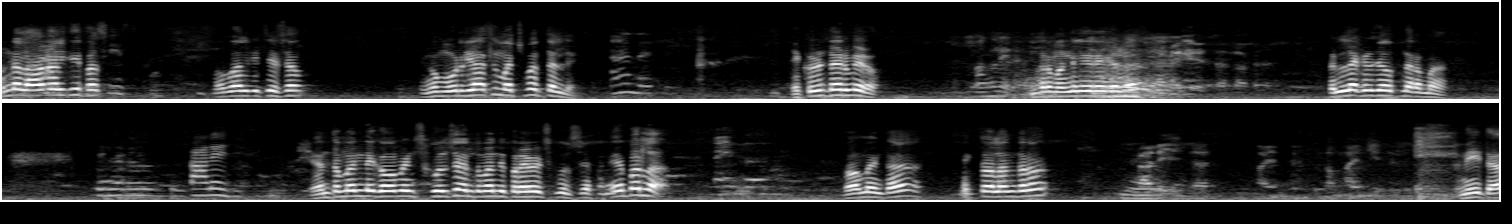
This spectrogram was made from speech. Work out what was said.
ఉండాలి ఆడవాళ్ళకి ఫస్ట్ మగవాళ్ళకి ఇచ్చేసావు. ఇంకా మూడు గ్లాసులు మర్చిపోతాలే ఎక్కడుంటారు మీరు? అందరు మంగళగిరే కదా? పిల్లలు ఎక్కడ చదువుతున్నారమ్మా? ఎంతమంది గవర్నమెంట్ స్కూల్స్ ఎంతమంది ప్రైవేట్ స్కూల్స్? చెప్పండి. ఏం పర్లా? గవర్నమెంటా? మిగతా వాళ్ళందరూ? నీటా?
